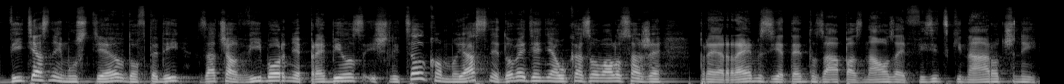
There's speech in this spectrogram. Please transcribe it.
víťazných mustiev dovtedy začal výborne pre Bills, išli celkom jasne do vedenia, ukazovalo sa, že pre Rams je tento zápas naozaj fyzicky náročný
